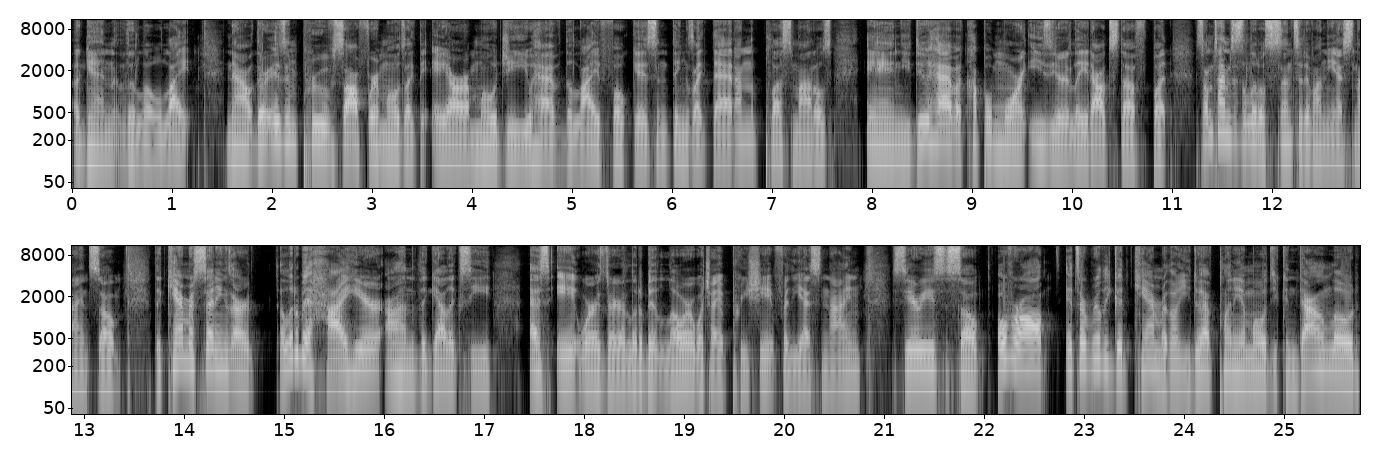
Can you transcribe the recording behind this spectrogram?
again, the low light. Now, there is improved software modes like the AR emoji. You have the live focus and things like that on the Plus models. And you do have a couple more easier laid out stuff, but sometimes it's a little sensitive on the S9. So the camera settings are a little bit high here on the Galaxy S8, whereas they're a little bit lower, which I appreciate for the S9 series. So overall, it's a really good camera though. You do have plenty of modes. You can download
